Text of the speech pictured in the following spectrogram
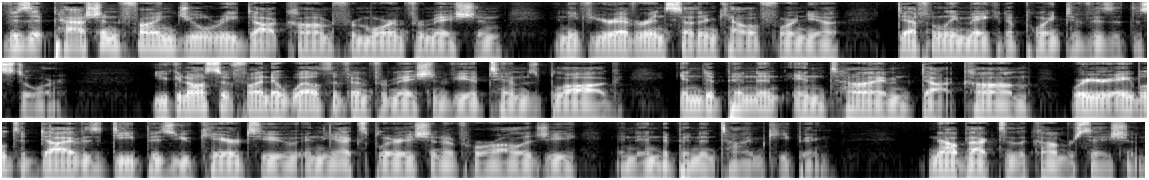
Visit passionfinejewelry.com for more information, and if you're ever in Southern California, definitely make it a point to visit the store. You can also find a wealth of information via Tim's blog, independentintime.com, where you're able to dive as deep as you care to in the exploration of horology and independent timekeeping now back to the conversation.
